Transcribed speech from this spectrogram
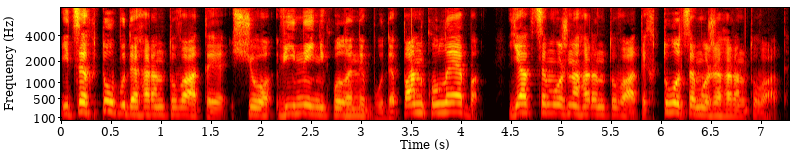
І це хто буде гарантувати, що війни ніколи не буде? Пан Кулеба. Як це можна гарантувати? Хто це може гарантувати?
